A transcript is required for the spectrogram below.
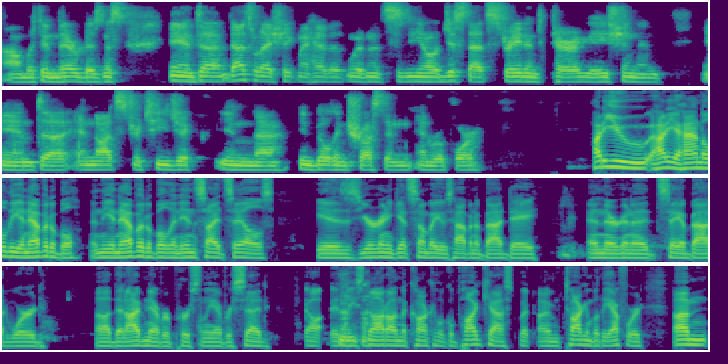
um, within their business. And uh, that's what I shake my head at when it's you know just that straight interrogation and and uh, and not strategic in uh, in building trust and, and rapport. How do you how do you handle the inevitable? And the inevitable in inside sales is you're going to get somebody who's having a bad day, and they're going to say a bad word uh, that I've never personally ever said, uh, at least not on the Conquer Local podcast. But I'm talking about the F word. Um,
